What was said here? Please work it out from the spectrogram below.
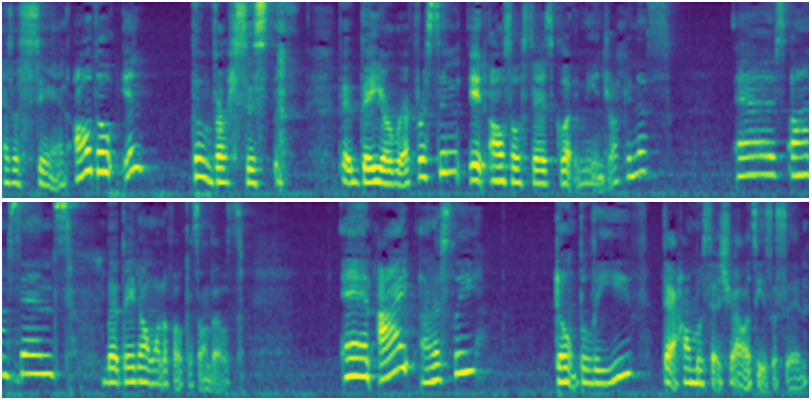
as a sin. Although in the verses that they are referencing, it also says gluttony and drunkenness as um sins, but they don't want to focus on those. And I honestly don't believe that homosexuality is a sin.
